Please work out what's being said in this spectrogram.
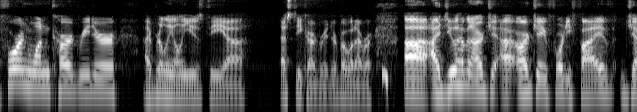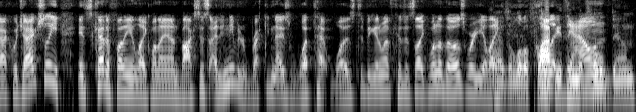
four in one card reader. I've really only used the uh, SD card reader, but whatever. Uh, I do have an RJ uh, RJ45 jack, which actually it's kind of funny. Like when I unboxed this, I didn't even recognize what that was to begin with because it's like one of those where you like it has a little flappy thing that down. folds down.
